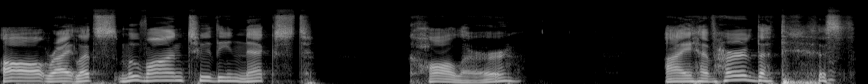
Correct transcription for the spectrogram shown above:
All right, let's move on to the next caller. I have heard that this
